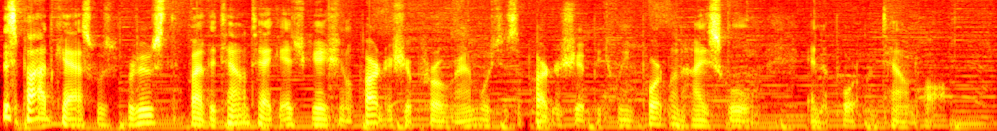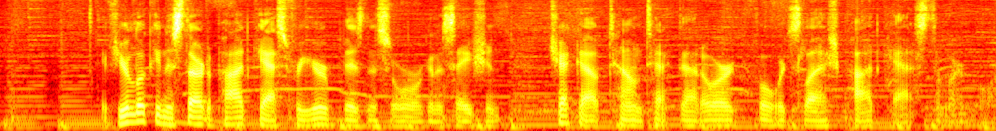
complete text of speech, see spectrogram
This podcast was produced by the Town Tech Educational Partnership Program, which is a partnership between Portland High School and the Portland Town Hall. If you're looking to start a podcast for your business or organization, check out towntech.org forward slash podcast to learn more.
